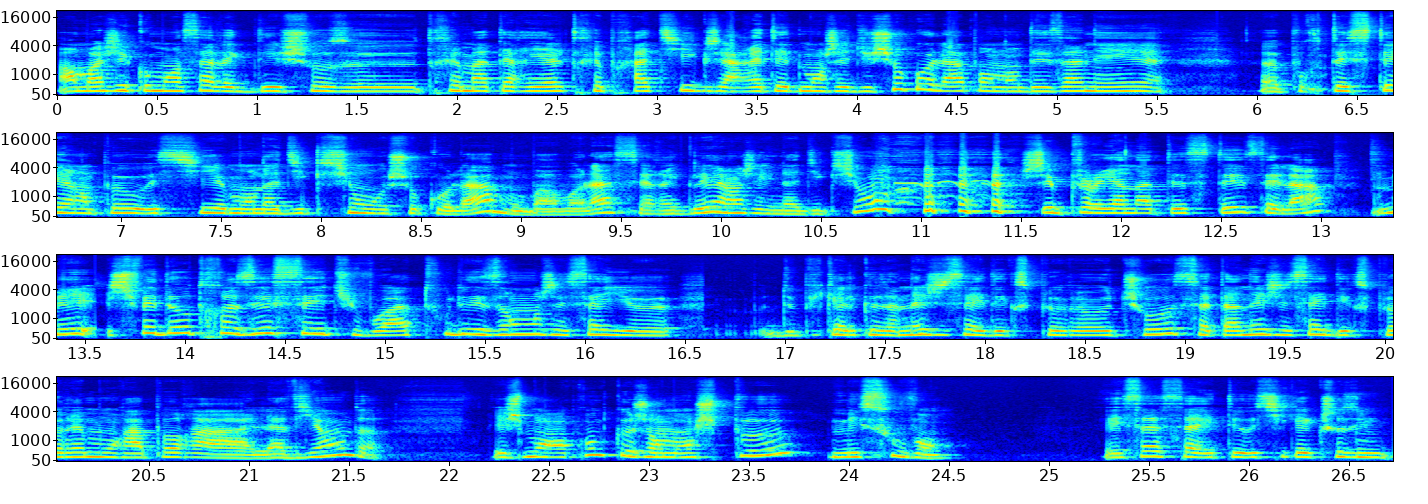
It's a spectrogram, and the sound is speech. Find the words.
Alors moi j'ai commencé avec des choses euh, très matérielles, très pratiques. J'ai arrêté de manger du chocolat pendant des années euh, pour tester un peu aussi mon addiction au chocolat. Bon ben voilà, c'est réglé, hein, j'ai une addiction. j'ai plus rien à tester, c'est là. Mais je fais d'autres essais, tu vois. Tous les ans, j'essaye... Euh, depuis quelques années, j'essaye d'explorer autre chose. Cette année, j'essaye d'explorer mon rapport à la viande. Et je me rends compte que j'en mange peu, mais souvent. Et ça, ça a été aussi quelque chose, une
